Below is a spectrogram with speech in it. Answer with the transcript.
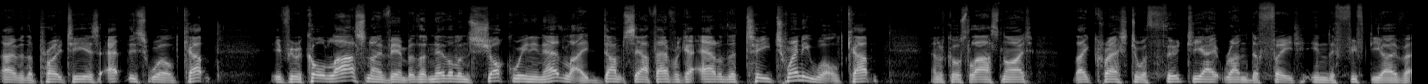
over the Proteas at this World Cup. If you recall, last November, the Netherlands' shock win in Adelaide dumped South Africa out of the T20 World Cup. And of course, last night, they crashed to a 38 run defeat in the 50 over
